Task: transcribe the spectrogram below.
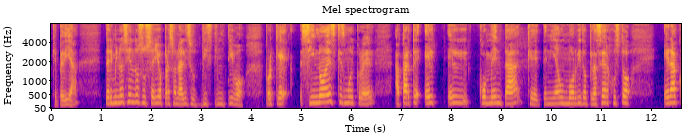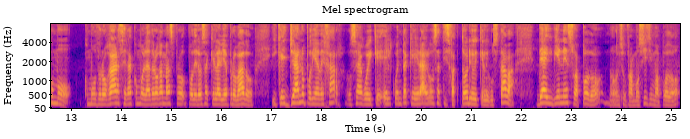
que pedía. Terminó siendo su sello personal y su distintivo. Porque si no es que es muy cruel, aparte, él, él comenta que tenía un mórbido placer. Justo era como como drogarse, era como la droga más pro- poderosa que él había probado y que ya no podía dejar. O sea, güey, que él cuenta que era algo satisfactorio y que le gustaba. De ahí viene su apodo, ¿no? Su famosísimo apodo,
